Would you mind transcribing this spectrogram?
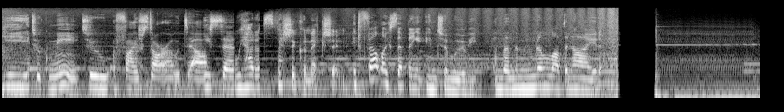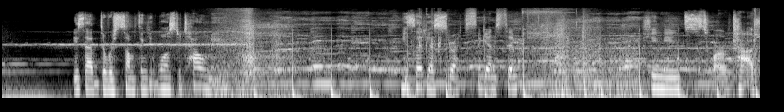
He took me to a five star hotel. He said, We had a special connection. It felt like stepping into a movie. And then in the middle of the night, he said there was something he wants to tell me. He said he has threats against him. He needs our cash.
